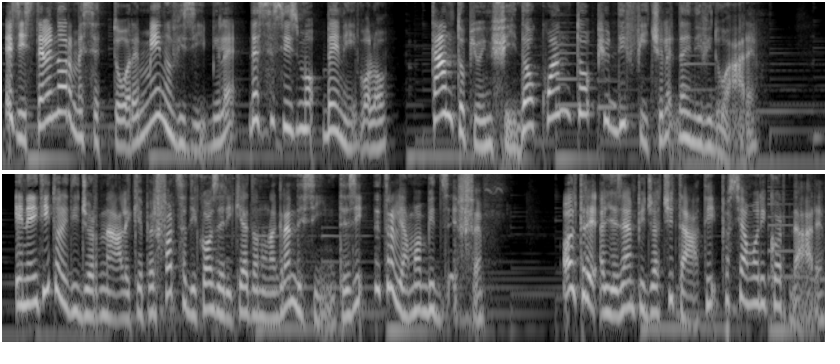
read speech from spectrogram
esiste l'enorme settore meno visibile del sessismo benevolo, tanto più infido quanto più difficile da individuare. E nei titoli di giornale che per forza di cose richiedono una grande sintesi, ne troviamo a bizzeffe. Oltre agli esempi già citati, possiamo ricordare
